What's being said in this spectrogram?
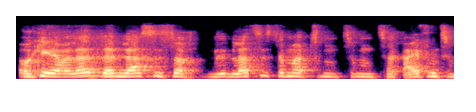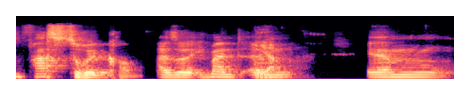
okay, aber dann lass uns doch, lass uns doch mal zum, zum, zur Reifung zum Fass zurückkommen. Also ich meine, ähm, ja. Ähm,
